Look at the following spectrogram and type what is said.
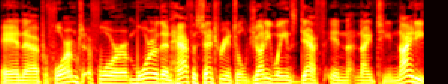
and uh, performed for more than half a century until Johnny Wayne's death in 1990.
